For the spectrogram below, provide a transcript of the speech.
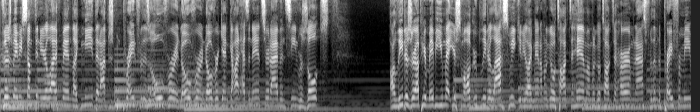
If there's maybe something in your life, man, like me, that I've just been praying for this over and over and over again, God hasn't answered, I haven't seen results. Our leaders are up here. Maybe you met your small group leader last week and you're like, man, I'm going to go talk to him. I'm going to go talk to her. I'm going to ask for them to pray for me.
